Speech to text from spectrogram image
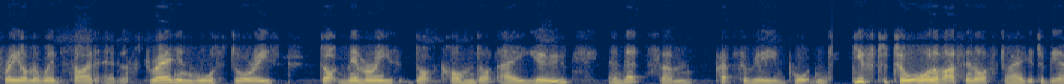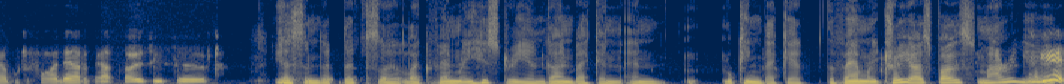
free on the website at australianwarstories.memories.com.au. And that's um, perhaps a really important gift to all of us in Australia to be able to find out about those who served. Yes, and that, that's uh, like family history and going back and, and looking back at the family tree, I suppose, Mari? Yeah. Yes,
